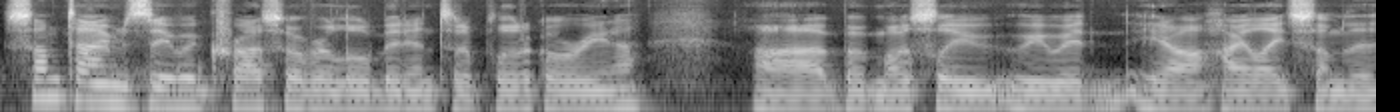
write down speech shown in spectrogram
Sometimes they would cross over a little bit into the political arena, uh, but mostly we would you know highlight some of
